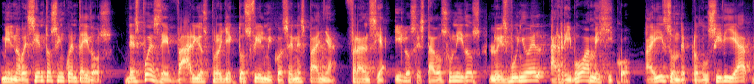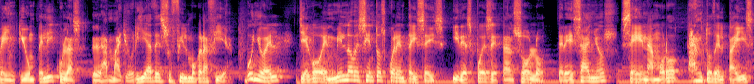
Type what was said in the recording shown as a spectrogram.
1952. Después de varios proyectos fílmicos en España, Francia y los Estados Unidos, Luis Buñuel arribó a México, país donde produciría 21 películas, la mayoría de su filmografía. Buñuel llegó en 1946 y después de tan solo tres años, se enamoró tanto del país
